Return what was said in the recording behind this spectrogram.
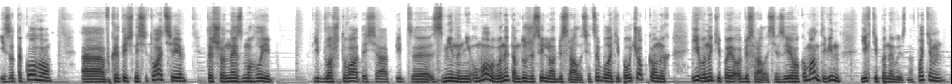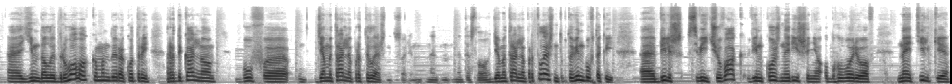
із-за такого е, в критичній ситуації, те, що не змогли. Підлаштуватися під е, змінені умови, вони там дуже сильно обісралися. Це була типу, учобка у них, і вони, типу, обісралися з його команд, і він їх, типу, не визнав. Потім е, їм дали другого командира, котрий радикально був е, діаметрально протилежний. Sorry, не, не те слово. Діаметрально протилежний. Тобто він був такий е, більш свій чувак. Він кожне рішення обговорював не тільки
